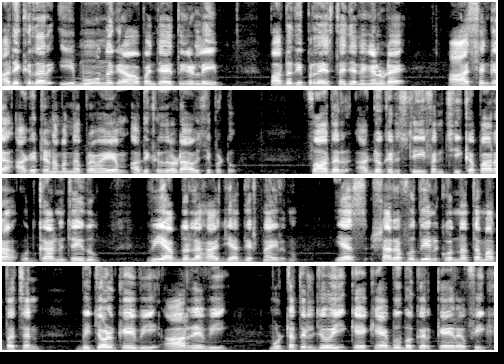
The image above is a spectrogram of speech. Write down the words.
അധികൃതർ ഈ മൂന്ന് ഗ്രാമപഞ്ചായത്തുകളിലെയും പദ്ധതി പ്രദേശത്തെ ജനങ്ങളുടെ ആശങ്ക അകറ്റണമെന്ന പ്രമേയം അധികൃതരോട് ആവശ്യപ്പെട്ടു. ഫാദർ അഡ്വക്കേറ്റ് സ്റ്റീഫൻ ചീക്കപ്പാറ ഉദ്ഘാടനം ചെയ്തു. വി അബ്ദുള്ള ഹാജി അധ്യക്ഷനായിരുന്നു. S Sharafuddeen Kunnath Mathachan Bijol K V R Ravi Muttathil Joy K K Aboobacker K Rafeeq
